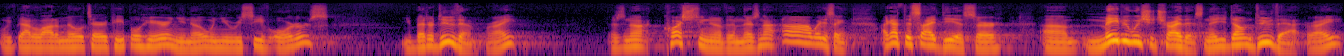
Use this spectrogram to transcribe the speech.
We've got a lot of military people here, and you know, when you receive orders, you better do them, right? There's not questioning of them. There's not, oh, wait a second. I got this idea, sir. Um, maybe we should try this. No, you don't do that, right?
